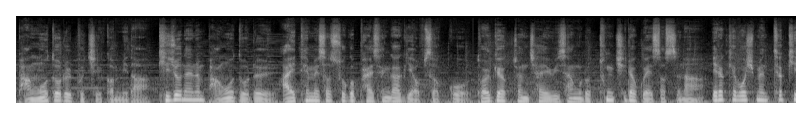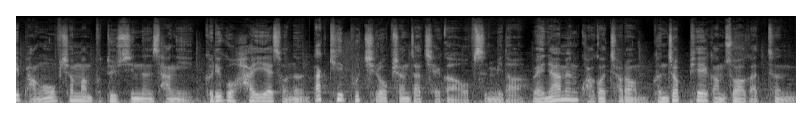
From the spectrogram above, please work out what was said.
방어도를 붙일 겁니다. 기존에는 방어도를 아이템에서 수급할 생각이 없었고 돌격 전차의 위상으로 퉁치려고 했었으나 이렇게 보시면 특히 방어 옵션만 붙을 수 있는 상위 그리고 하위에서는 딱히 붙일 옵션 자체가 없습니다. 왜냐하면 과거처럼 근접 피해 감소와 같은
